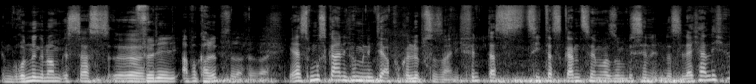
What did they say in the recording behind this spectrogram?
Im Grunde genommen ist das, äh, Für die Apokalypse oder für was? ja, es muss gar nicht unbedingt die Apokalypse sein. Ich finde, das zieht das Ganze immer so ein bisschen in das Lächerliche.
